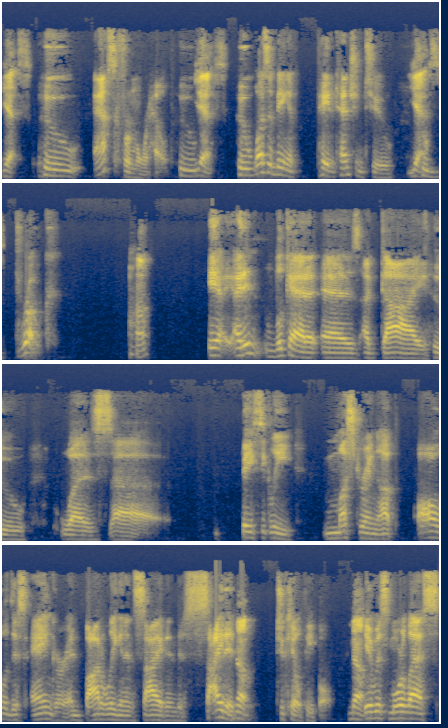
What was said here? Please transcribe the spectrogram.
Yes. who asked for more help, who Yes. who wasn't being paid attention to Yes. broke. Uh huh. Yeah, I didn't look at it as a guy who was uh, basically mustering up all of this anger and bottling it inside and decided No. to kill people. No. It was more or less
